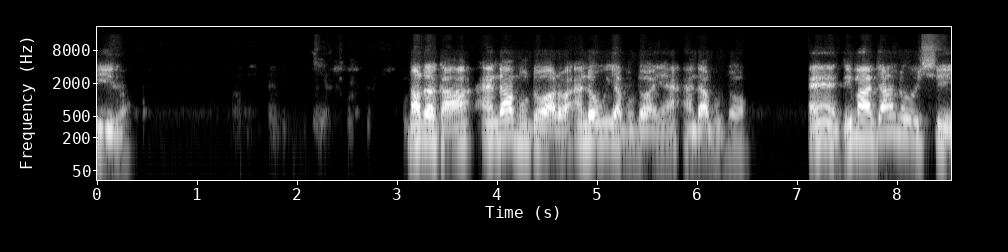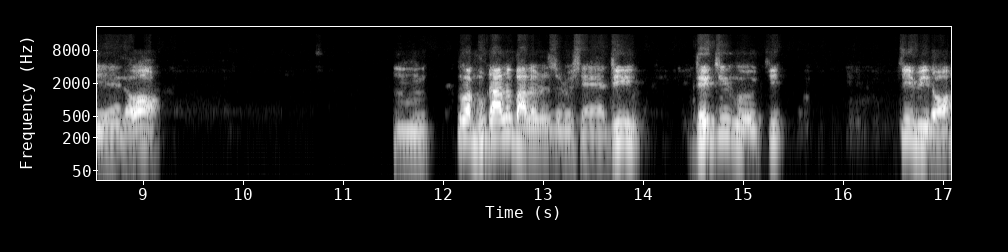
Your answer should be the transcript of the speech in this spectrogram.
၏ဆိုနောက်တစ်ခါအန္တဘူတော်ကတော့အန္တဝိယဘူတော်အယံအန္တဘူတော်အဲဒီမှာကြားလို့ရှိရင်တော့อืมသူကဘူတာလို့ဘာလို့လဲဆိုလို့ရှိရင်ဒီဒိဋ္ဌိကိုကြည့်ကြည့်ပြီးတော့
